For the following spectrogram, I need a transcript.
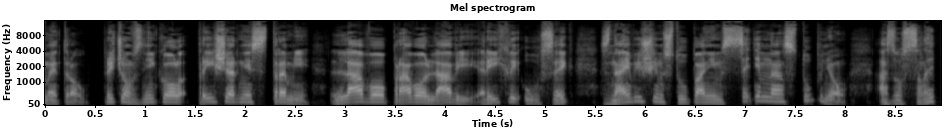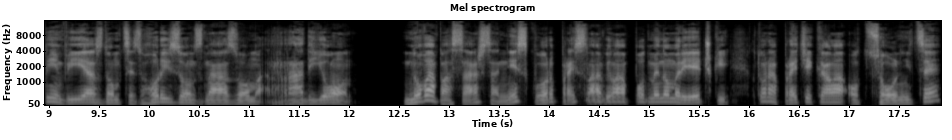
metrov, pričom vznikol príšerne strmy, ľavo, pravo, ľavý, rýchly úsek s najvyšším stúpaním 17 stupňov a so slepým výjazdom cez horizont s názvom Radion. Nová pasáž sa neskôr preslávila pod menom riečky, ktorá pretekala od Colnice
